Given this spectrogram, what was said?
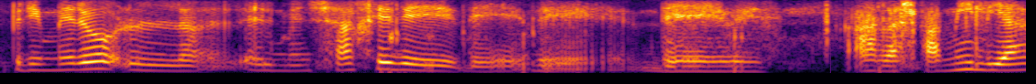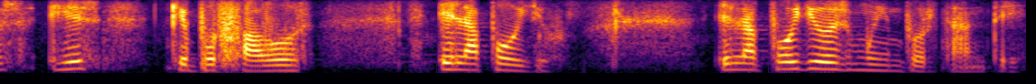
primero el mensaje de, de, a las familias es que por favor el apoyo, el apoyo es muy importante,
